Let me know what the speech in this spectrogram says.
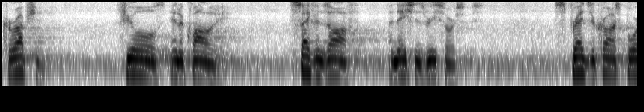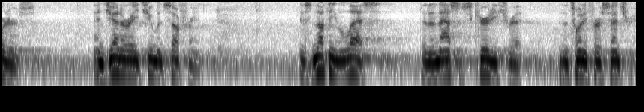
Corruption fuels inequality, siphons off a nation's resources, spreads across borders, and generates human suffering is nothing less than a national security threat in the 21st century.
